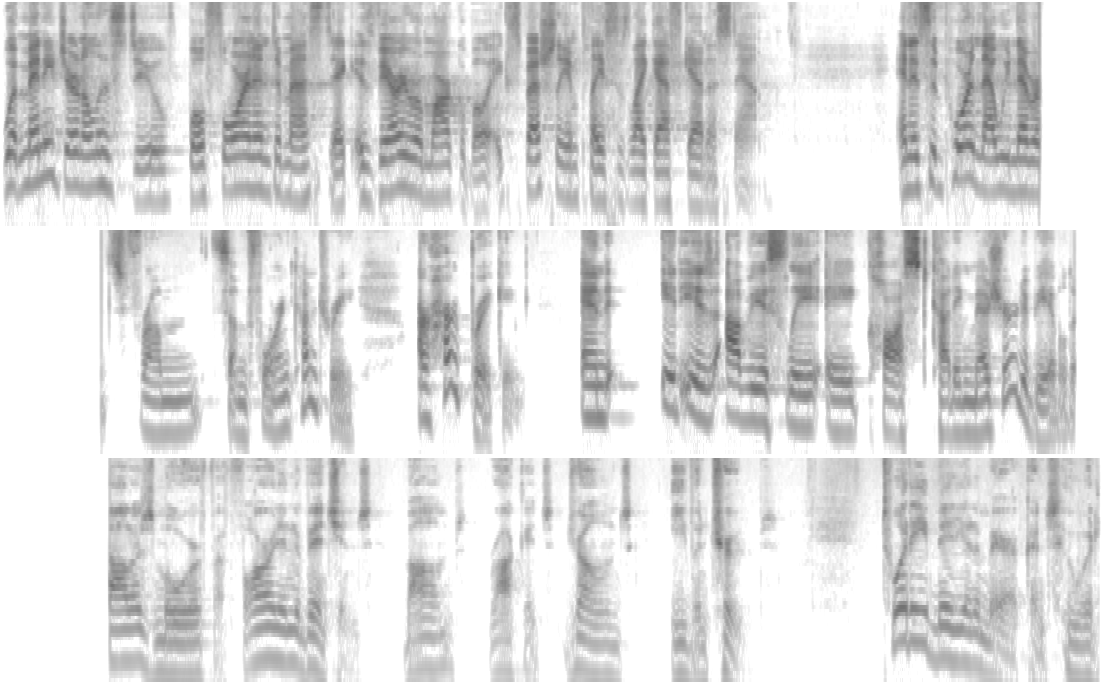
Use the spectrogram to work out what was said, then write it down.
What many journalists do, both foreign and domestic, is very remarkable, especially in places like Afghanistan. And it's important that we never from some foreign country are heartbreaking. And it is obviously a cost cutting measure to be able to. Dollars more for foreign interventions bombs, rockets, drones, even troops. 20 million Americans who would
